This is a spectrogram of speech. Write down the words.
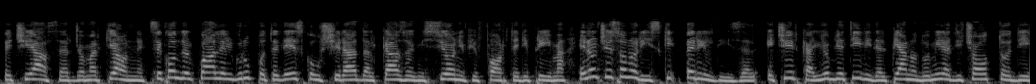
FCA Sergio Marchionne, secondo il quale il gruppo tedesco uscirà dal caso emissioni più forte di prima e non ci sono rischi per il diesel e circa gli obiettivi del piano 2018 di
